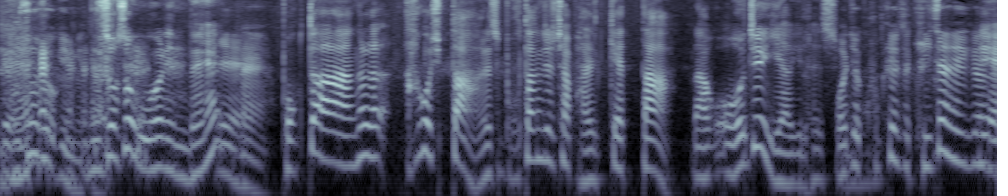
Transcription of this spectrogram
네. 무소속입니다. 무소속 의원인데 네. 복당을 하고 싶다. 그래서 복당 절차 밟겠다라고 어제 이야기를 했습니다. 어제 국회에서 기자회견을 예.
